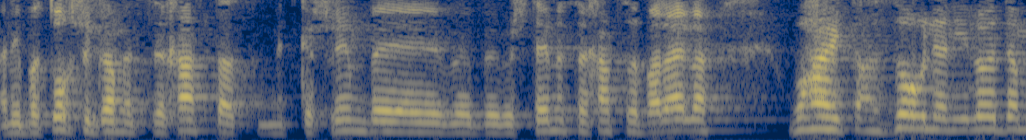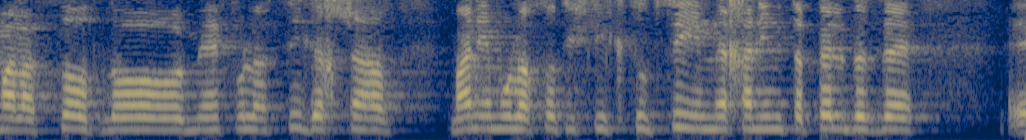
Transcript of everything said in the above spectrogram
אני בטוח שגם אצלך, סטס, מתקשרים ב-12-11 בלילה, וואי, תעזור לי, אני לא יודע מה לעשות, לא, מאיפה להשיג עכשיו, מה אני אמור לעשות, יש לי קצוצים, איך אני מטפל בזה. אה,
